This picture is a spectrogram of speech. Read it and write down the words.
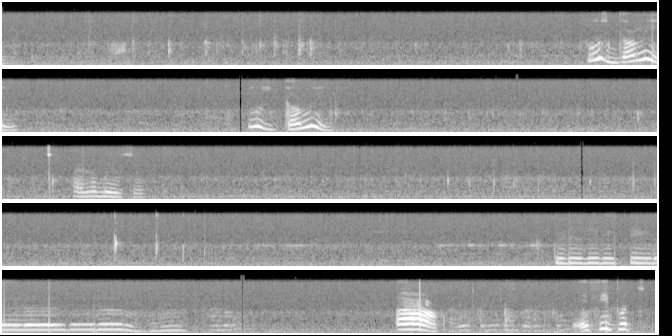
Who's Gummy? Who's Gummy? Alright, let me Oh, if he puts,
